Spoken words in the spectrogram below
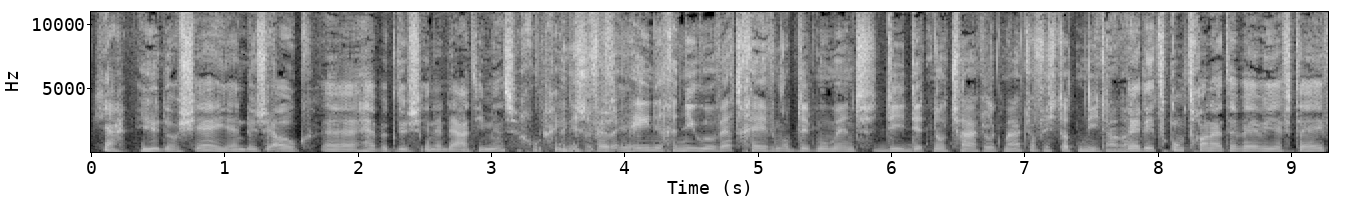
ja, je dossier. En dus ook uh, heb ik dus inderdaad die mensen goed En is er geïdentificeerd. verder enige nieuwe wetgeving op dit moment die dit noodzakelijk maakt, of is dat niet aan Nee, dit komt gewoon uit de WWFT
